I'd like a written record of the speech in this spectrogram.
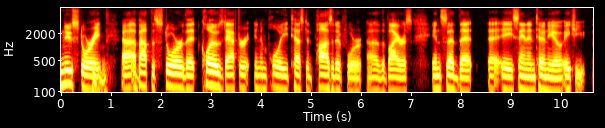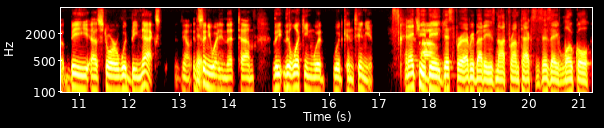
news story. Mm-hmm. Uh, about the store that closed after an employee tested positive for uh, the virus and said that a San Antonio HEB uh, store would be next, you know, insinuating yeah. that um, the the licking would would continue. And HEB, um, just for everybody who's not from Texas, is a local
